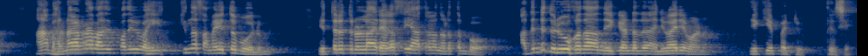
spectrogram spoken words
ആ ഭരണഘടനാ പദവി പദവി വഹിക്കുന്ന സമയത്ത് പോലും ഇത്തരത്തിലുള്ള രഹസ്യയാത്രകൾ നടത്തുമ്പോൾ അതിന്റെ ദുരൂഹത നീക്കേണ്ടത് അനിവാര്യമാണ്. നീക്കിയേ പറ്റൂ. തീർച്ചയായും.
